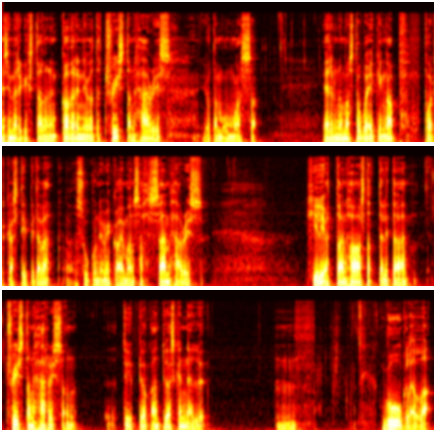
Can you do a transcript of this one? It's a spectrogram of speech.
Esimerkiksi tällainen kaveri nimeltä Tristan Harris, jota muun muassa erinomaista Waking Up podcastia pitävä sukunimikaimansa Sam Harris hiljattain haastatteli tämä Tristan Harrison tyyppi, joka on työskennellyt mm, Googlella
